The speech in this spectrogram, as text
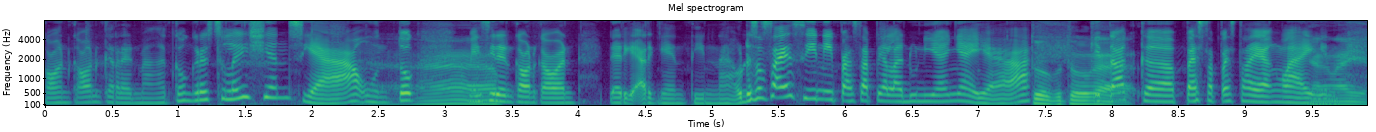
kawan-kawan keren banget. Congratulations ya untuk Messi dan kawan-kawan dari Argentina. Udah selesai sih nih pesta Piala Dunianya ya. Betul betul Kita kak ke pesta-pesta yang lain. Yang lain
